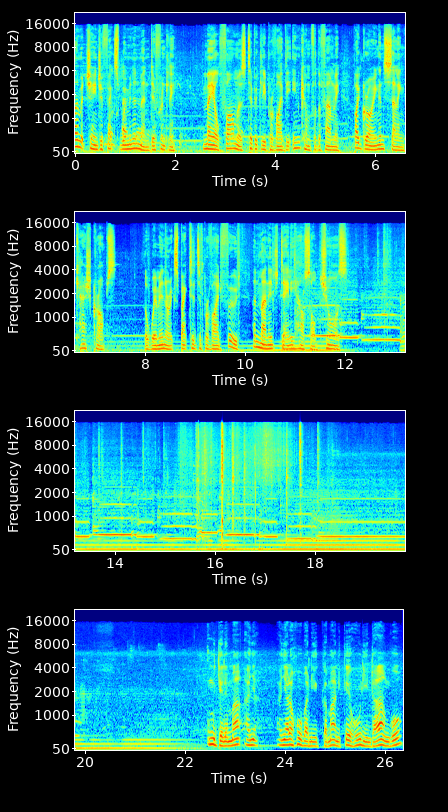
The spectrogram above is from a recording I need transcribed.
Climate change affects women and men differently. Male farmers typically provide the income for the family by growing and selling cash crops. The women are expected to provide food and manage daily household chores. umukelema anya- anyala khuba ni kamani ke khulinda ango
